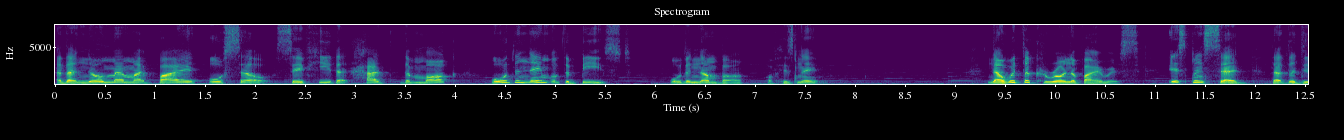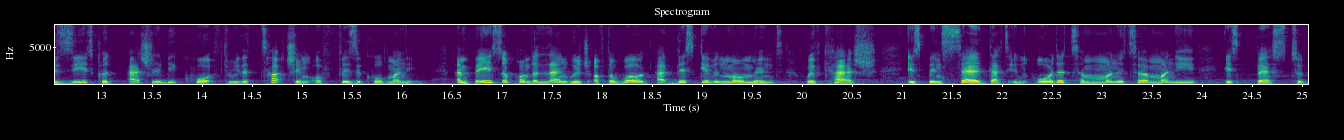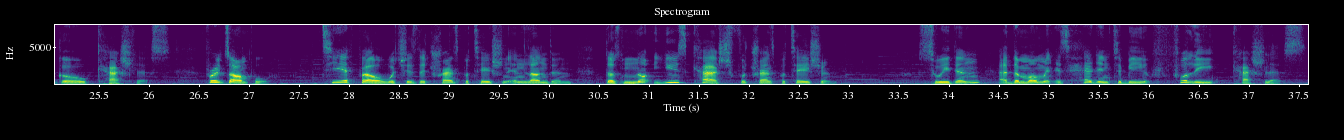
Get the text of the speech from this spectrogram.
and that no man might buy or sell, save he that had the mark or the name of the beast or the number of his name. Now, with the coronavirus, it's been said that the disease could actually be caught through the touching of physical money. And based upon the language of the world at this given moment with cash, it's been said that in order to monitor money, it's best to go cashless. For example, TfL, which is the transportation in London, does not use cash for transportation. Sweden at the moment is heading to be fully cashless.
